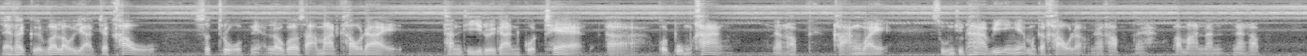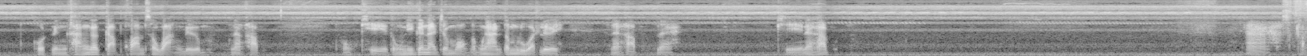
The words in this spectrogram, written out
และถ้าเกิดว่าเราอยากจะเข้าสโตรบเนี่ยเราก็สามารถเข้าได้ทันทีโดยการกดแช่กดปุ่มข้างนะครับค้างไว้ 0.5 วิอย่างเงี้ยมันก็เข้าแล้วนะครับนะประมาณนั้นนะครับ กดหนึ่งครั้งก็กลับความสว่างเดิมนะครับโอเค ตรงนี้ก็น่าจะเหมาะกับงานตำรวจเลยนะครับนะโอเคนะครับ อ่ากลับ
